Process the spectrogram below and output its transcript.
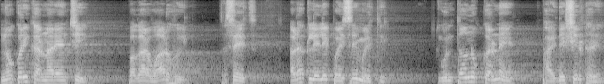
नोकरी करणाऱ्यांची पगार वाढ होईल. तसेच अडकलेले पैसे मिळतील. गुंतवणूक करणे फायदेशीर ठरेल.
